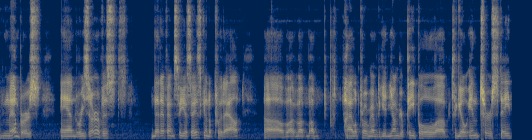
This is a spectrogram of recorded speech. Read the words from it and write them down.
members and reservists that FMCSA is going to put out uh, a, a, pilot program to get younger people uh, to go interstate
